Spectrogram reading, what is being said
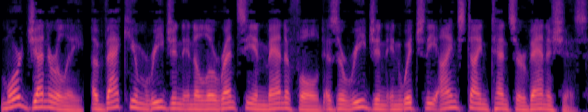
More generally, a vacuum region in a Lorentzian manifold is a region in which the Einstein tensor vanishes.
